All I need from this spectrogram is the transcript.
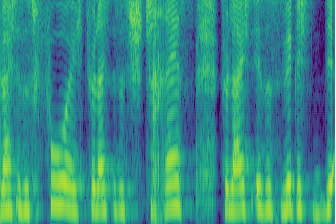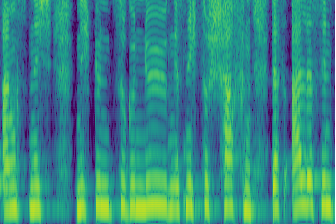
Vielleicht ist es Furcht, vielleicht ist es Stress, vielleicht ist es wirklich die Angst, nicht, nicht zu genügen, es nicht zu schaffen. Das alles sind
